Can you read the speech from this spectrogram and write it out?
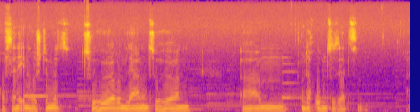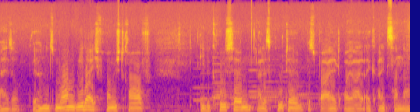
auf seine innere Stimme zu hören, lernen zu hören ähm, und auch umzusetzen. Also, wir hören uns morgen wieder. Ich freue mich drauf. Liebe Grüße, alles Gute, bis bald, euer Alexander.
